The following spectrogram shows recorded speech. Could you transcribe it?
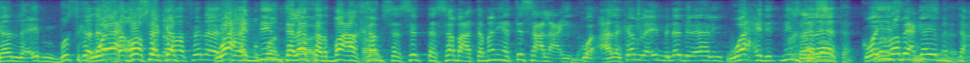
كام لعيب بص كام واحد بص كابتن واحد اثنين ثلاثة أربعة خمسة ستة سبعة ثمانية تسعة لعيبة على كام لعيب من النادي الأهلي؟ واحد اثنين ثلاثة. كويس. والرابع جاي من تحت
